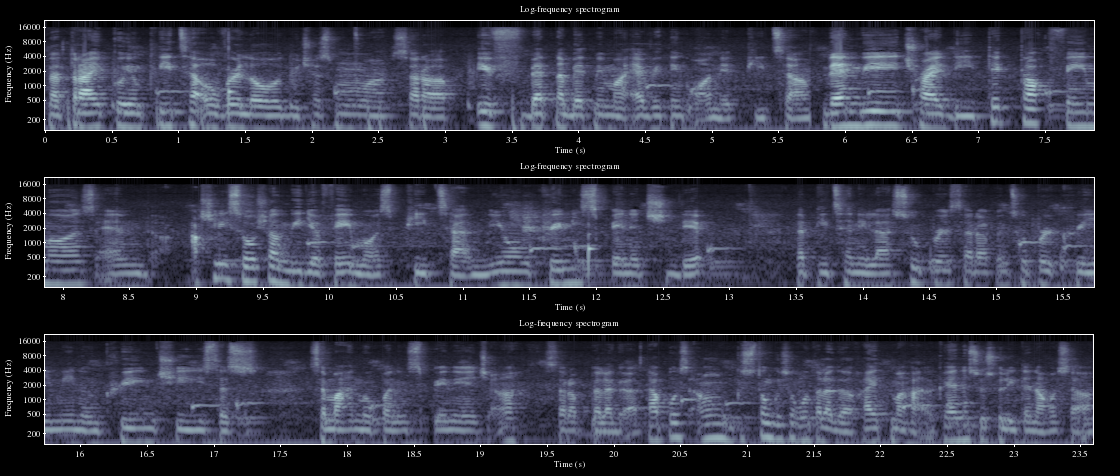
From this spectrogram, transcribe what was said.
Na-try ko yung pizza overload which was mga sarap. If bet na bet may mga everything on it pizza. Then we tried the TikTok famous and actually social media famous pizza. Yung creamy spinach dip na pizza nila. Super sarap and super creamy ng cream cheese. Tapos samahan mo pa ng spinach. Ah, sarap talaga. Tapos ang gustong gusto ko talaga kahit mahal. Kaya nasusulitan ako sa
